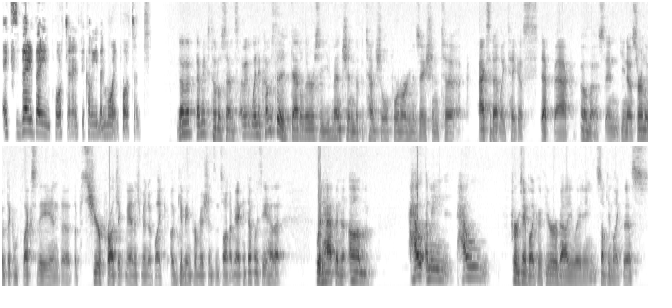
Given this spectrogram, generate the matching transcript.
it's very very important. It's becoming even more important. No, that, that makes total sense. I mean, when it comes to data literacy, you mentioned the potential for an organization to accidentally take a step back almost. And, you know, certainly with the complexity and the, the sheer project management of like of giving permissions and so on. I mean, I can definitely see how that would happen. Um, how I mean, how, for example, like if you're evaluating something like this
